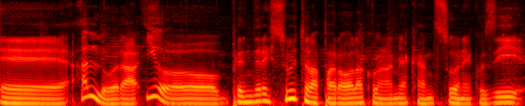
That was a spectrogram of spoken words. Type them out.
Eh, allora, io prenderei subito la parola con la mia canzone, così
